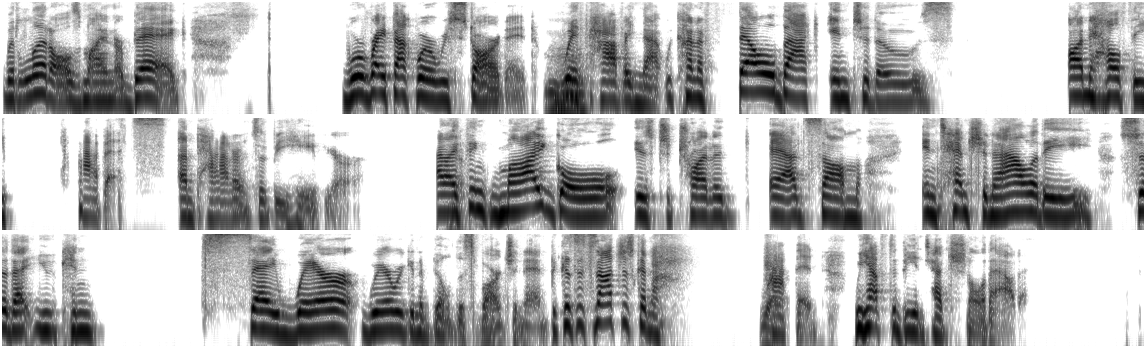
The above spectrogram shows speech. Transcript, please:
with littles mine are big we're right back where we started mm-hmm. with having that we kind of fell back into those unhealthy habits and patterns of behavior and yeah. i think my goal is to try to add some intentionality so that you can say where where are we going to build this margin in because it's not just going to right. happen. We have to be intentional about it.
